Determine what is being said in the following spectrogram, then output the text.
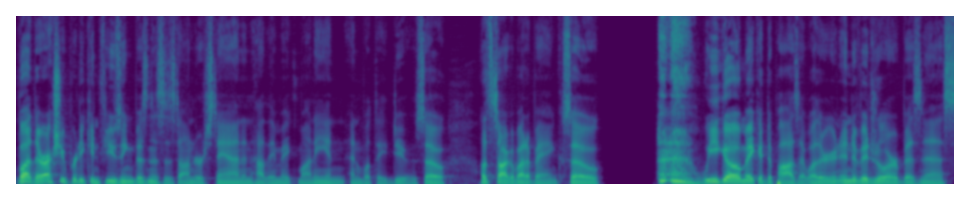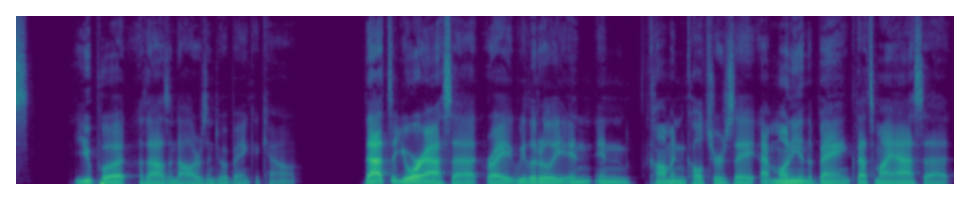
but they're actually pretty confusing businesses to understand and how they make money and, and what they do so let's talk about a bank so we go make a deposit whether you're an individual or a business you put $1000 into a bank account that's your asset, right? We literally in in common culture say at money in the bank, that's my asset.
